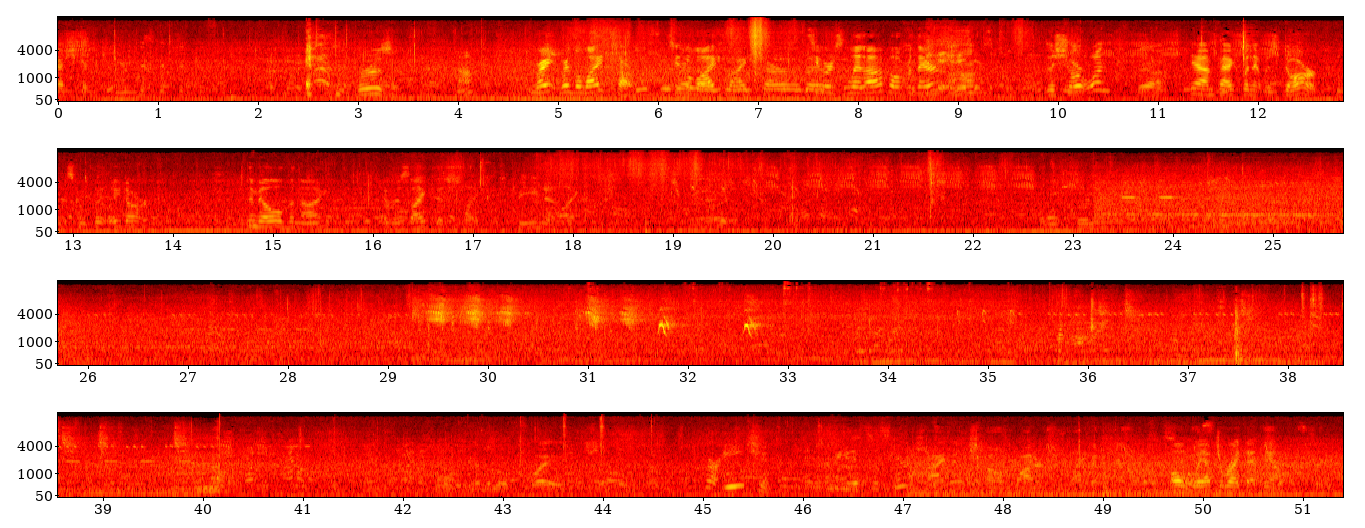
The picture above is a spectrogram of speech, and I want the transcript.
I feel like I should get Where is it? Huh? Right where the lights are. See the lights? Lights are. See where it's lit up over there? The short one? Yeah. Yeah, in fact, when it was dark, when it's completely dark, in the middle of the night, it was like this, like beam and like. They're ancient. I mean, it's a scary. Um, oh, we have to write that down.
